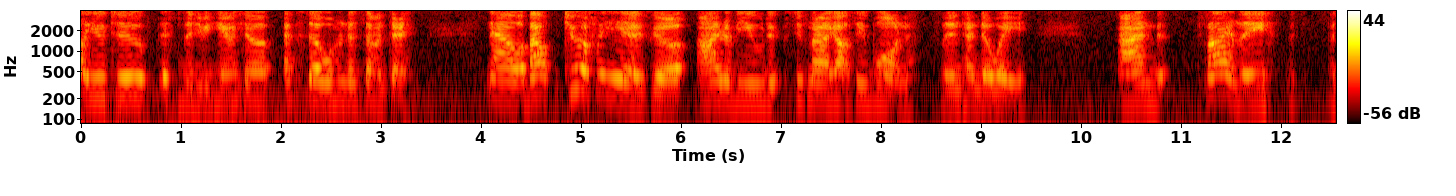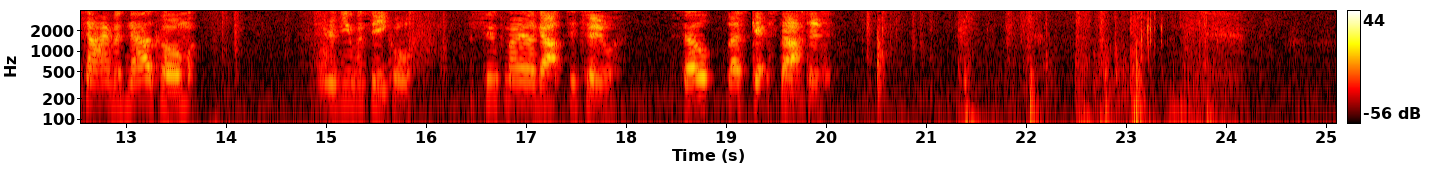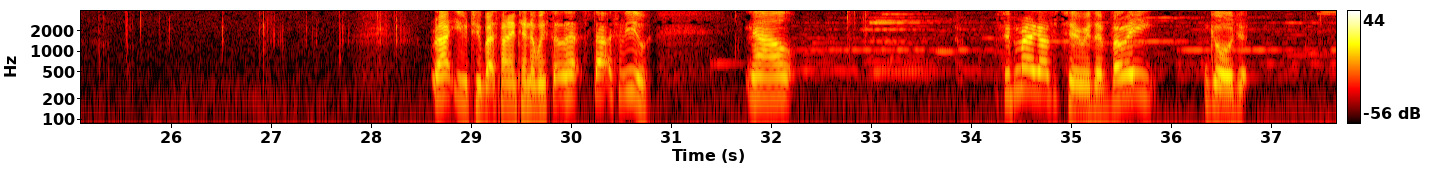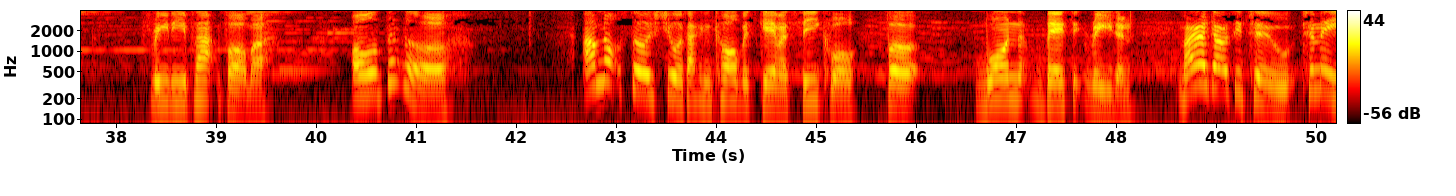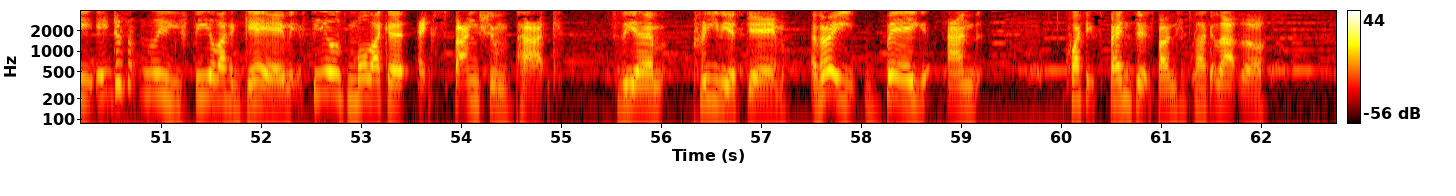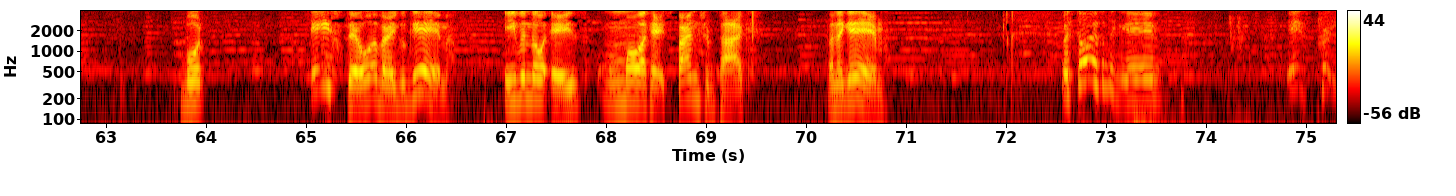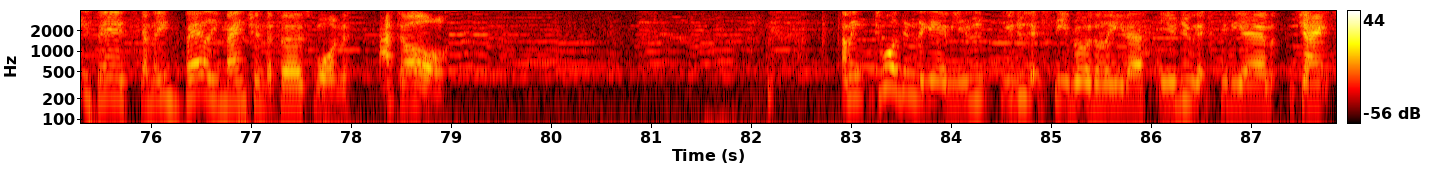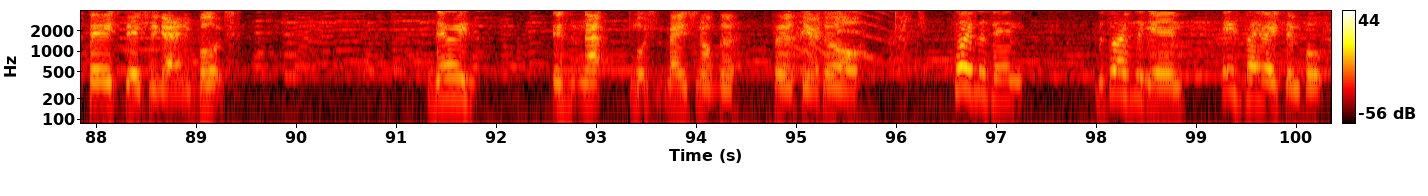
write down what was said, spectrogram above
Hello YouTube, this is the GB Gaming Show, episode 170. Now, about two or three years ago, I reviewed Super Mario Galaxy 1 for the Nintendo Wii. And finally, the time has now come to review the sequel, Super Mario Galaxy 2. So, let's get started. Right, YouTube, that's my Nintendo Wii, so let's start this review. Now, Super Mario Galaxy 2 is a very good 3D platformer. Although, I'm not so sure if I can call this game a sequel for one basic reason. Mario Galaxy 2, to me, it doesn't really feel like a game. It feels more like an expansion pack to the um, previous game. A very big and quite expensive expansion pack at that, though. But it is still a very good game, even though it is more like an expansion pack than a game. But starting with the game, it's pretty basic, and they barely mention the first one at all. I mean, towards the end of the game, you you do get to see Rosalina, and you do get to see the um, giant space station again, but there is isn't that much mention of the first game at all. Story for the game, the story for the game is very very simple.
